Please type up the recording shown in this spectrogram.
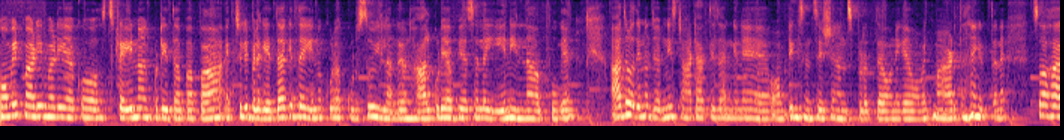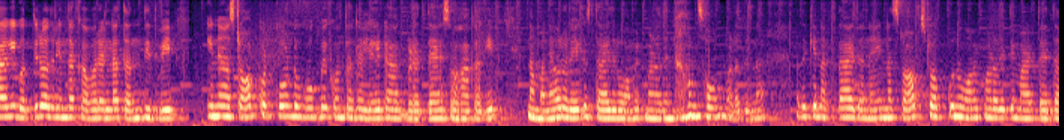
ವಾಮಿಟ್ ಮಾಡಿ ಮಾಡಿ ಯಾಕೋ ಸ್ಟ್ರೈನ್ ಆಗಿಬಿಟ್ಟಿದ್ದ ಪಾಪ. ಆ್ಯಕ್ಚುಲಿ ಬೆಳಗ್ಗೆ ಎದ್ದಾಗಿಂದ ಏನೂ ಕೂಡ ಕುಡಿಸೂ ಇಲ್ಲ. ಅಂದರೆ ಒಂದು ಹಾಲು ಕುಡಿಯೋ ಅಭ್ಯಾಸ ಎಲ್ಲ ಏನಿಲ್ಲ ಅಪ್ಪುಗೆ. ಆದರೂ ಅದೇನೋ ಜರ್ನಿ ಸ್ಟಾರ್ಟ್ ಆಗ್ತಿದ್ದಂಗೆ ವಾಮಿಟಿಂಗ್ ಸೆನ್ಸೇಷನ್ ಅನಿಸ್ಬಿಡುತ್ತೆ. ಅವನಿಗೆ ವಾಮಿಟ್ ಮಾಡ್ತಾನೆ ಇರ್ತಾನೆ. ಸೊ ಹಾಗಾಗಿ ಗೊತ್ತಿರೋದ್ರಿಂದ ಕವರೆಲ್ಲ ತಂದಿದ್ವಿ. ಇನ್ನು ಸ್ಟಾಪ್ ಕೊಟ್ಕೊಂಡು ಹೋಗಬೇಕು ಅಂತಂದರೆ ಲೇಟ್ ಆಗಿಬಿಡುತ್ತೆ. ಸೊ ಹಾಗಾಗಿ ನಮ್ಮ ಮನೆಯವರು ರೇಗಿಸ್ತಾ ಇದ್ರು ವಾಮಿಟ್ ಮಾಡೋದನ್ನು ಅವ್ನು ಸೌಂಡ್ ಮಾಡೋದನ್ನು. ಅದಕ್ಕೆ ನಗ್ತಾ ಇದ್ದಾನೆ. ಇನ್ನು ಸ್ಟಾಪ್ ಸ್ಟಾಪ್ಗೂ ವಾಮಿಟ್ ಮಾಡೋ ರೀತಿ ಮಾಡ್ತಾ ಇದ್ದ.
